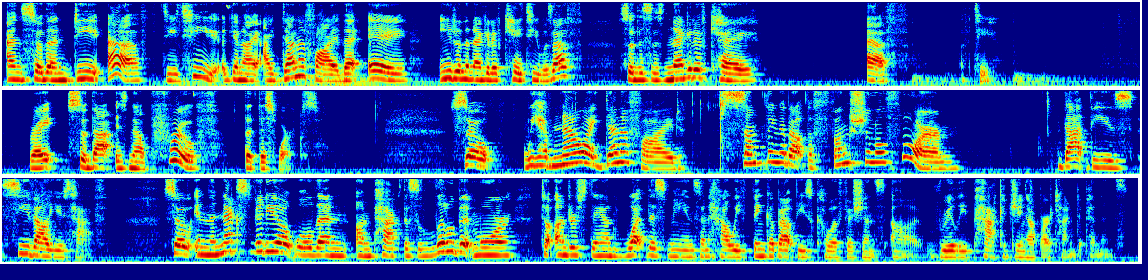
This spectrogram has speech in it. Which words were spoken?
and so then df dt, again, I identify that a, e to the negative kt was f, so this is negative k f of t. Right? So that is now proof that this works. So we have now identified something about the functional form that these C values have. So in the next video, we'll then unpack this a little bit more to understand what this means and how we think about these coefficients uh, really packaging up our time dependence.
